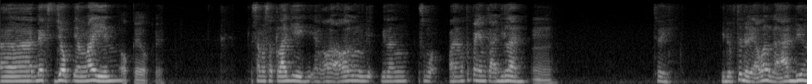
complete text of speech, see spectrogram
eh, next job yang lain Oke oke. Sama satu lagi yang awal-awal lu bi- bilang semua orang tuh pengen keadilan Hmm. cuy hidup tuh dari awal nggak adil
